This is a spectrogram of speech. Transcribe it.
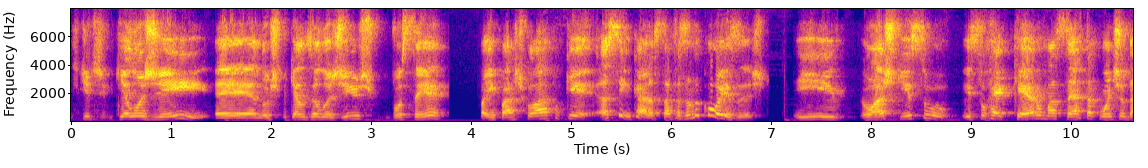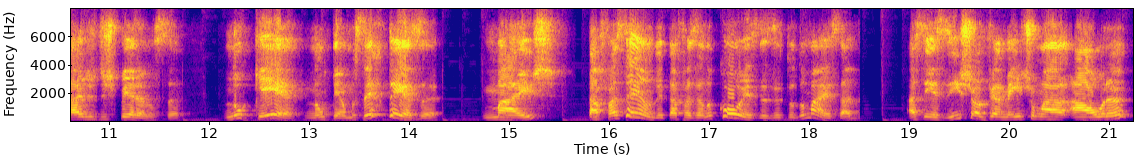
que, que elogiei é, nos pequenos elogios você, em particular, porque, assim, cara, você tá fazendo coisas. E eu acho que isso, isso requer uma certa quantidade de esperança. No que, não temos certeza. Mas tá fazendo, e tá fazendo coisas e tudo mais, sabe? Assim, existe, obviamente, uma aura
